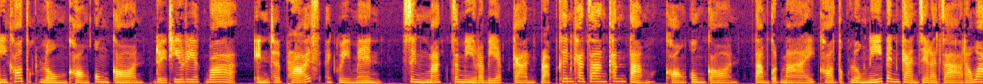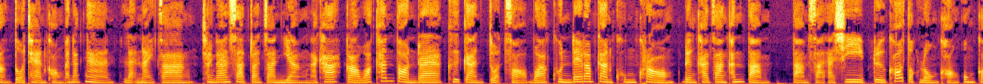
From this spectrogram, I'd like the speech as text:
มีข้อตกลงขององค์กร หรือที่เรียกว่า Enterprise Agreement ซึ่งมักจะมีระเบียบการปรับขึ้นค่าจ้างขั้นต่ำขององค์กร ตามกฎหมาย ข้อตกลงนี้เป็นการเจรจาระหว่างตัวแทนของพนักงานและนายจ้าง ทางด้านศาสตราจารย์ยังนะคะ กล่าวว่าขั้นตอนแรกคือการตรวจสอบว่าคุณได้รับการคุ้มครอง เรื่องค่าจ้างขั้นต่ำตามสายอาชีพ หรือข้อตกลงขององค์ก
